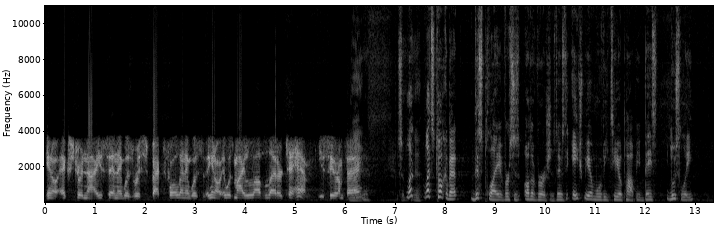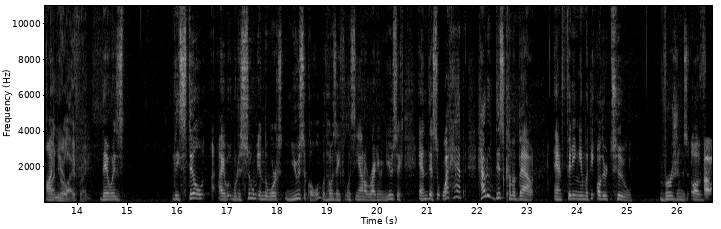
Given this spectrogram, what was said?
you know, extra nice and it was respectful and it was, you know, it was my love letter to him. You see what I'm saying? So let, Let's talk about this play versus other versions. There's the HBO movie Tio Papi, based loosely on, On your you. life, right? There was the still, I would assume, in the works musical with Jose Feliciano writing the music, and this. What happened? How did this come about and fitting in with the other two versions of Oh.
